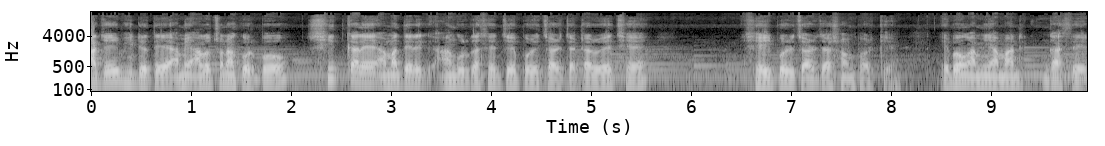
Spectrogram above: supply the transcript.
আজ এই ভিডিওতে আমি আলোচনা করব, শীতকালে আমাদের আঙ্গুর গাছের যে পরিচর্যাটা রয়েছে, সেই পরিচর্যা সম্পর্কে। এবং আমি আমার গাছের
